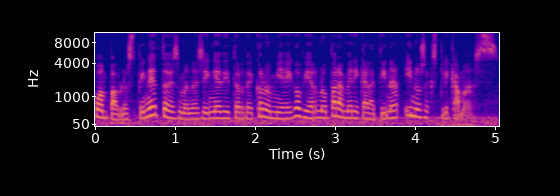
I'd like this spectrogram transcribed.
Juan Pablo Spineto es Managing Editor de Economía y Gobierno para América Latina y nos explica más.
